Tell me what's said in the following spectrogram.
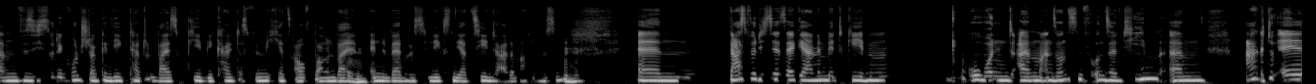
ähm, für sich so den Grundstock gelegt hat und weiß, okay, wie kann ich das für mich jetzt aufbauen, weil Mhm. am Ende werden wir es die nächsten Jahrzehnte alle machen müssen. Mhm. Ähm, das würde ich sehr, sehr gerne mitgeben. Und ähm, ansonsten für unser Team, ähm, aktuell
